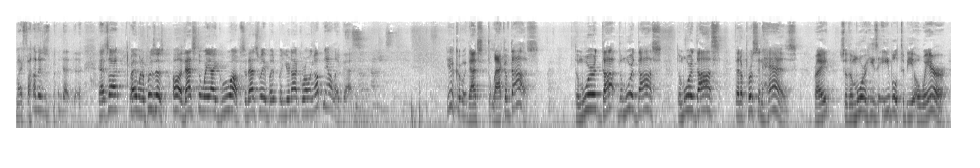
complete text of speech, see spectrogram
My father's that, that's not right. When a person says, "Oh, that's the way I grew up," so that's the way, but but you're not growing up now like that. Yeah, that's the lack of das. The more da, the more das, the more das that a person has, right? So the more he's able to be aware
